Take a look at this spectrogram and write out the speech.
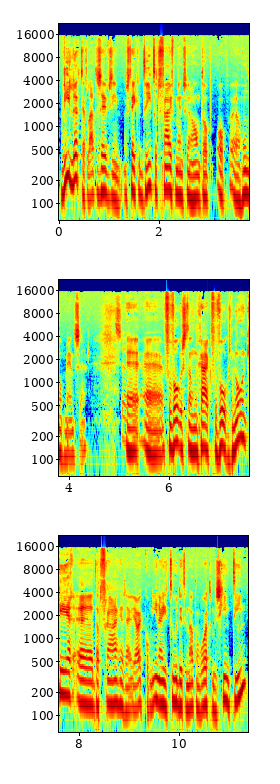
Wie lukt het? Laten we eens even zien. Dan steken drie tot vijf mensen hun hand op op 100 mensen. Eh, eh, vervolgens dan ga ik vervolgens nog een keer eh, dat vragen. Zeg, ja, ik kom niet naar je toe, dit en dat. Dan wordt het misschien tien.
